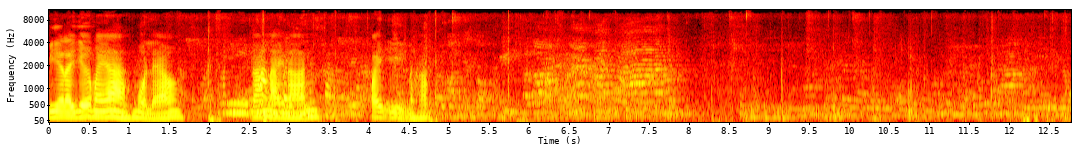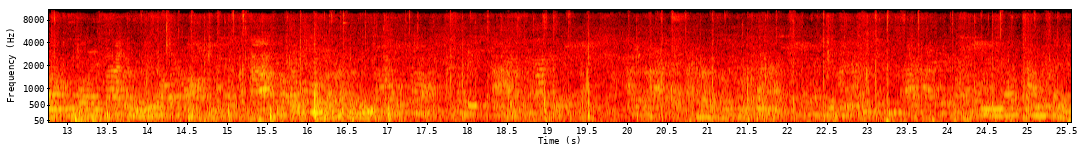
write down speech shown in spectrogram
มีอะไรเยอะไหมอะ หมดแล้ว มันมีด้านในนั้นทางไปอีกนะครับ ไปย้อนตามแสง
